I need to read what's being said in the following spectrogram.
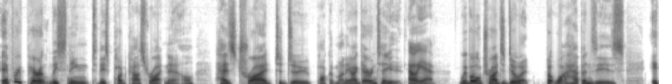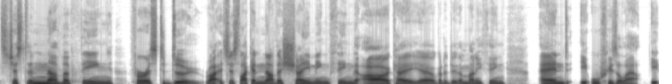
every parent listening to this podcast right now has tried to do pocket money. I guarantee you. oh, yeah. We've all tried to do it. But what happens is it's just another thing for us to do, right? It's just like another shaming thing that, oh, okay, yeah, I've got to do the money thing. And it will fizzle out. It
